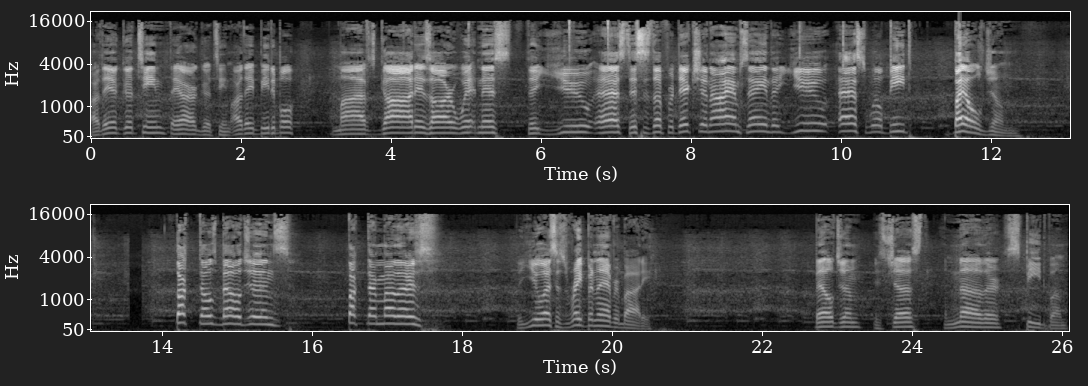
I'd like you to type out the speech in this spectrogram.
Are they a good team? They are a good team. Are they beatable? My God is our witness. The U.S. This is the prediction. I am saying the U.S. will beat Belgium. Fuck those Belgians. Fuck their mothers. The U.S. is raping everybody. Belgium is just another speed bump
